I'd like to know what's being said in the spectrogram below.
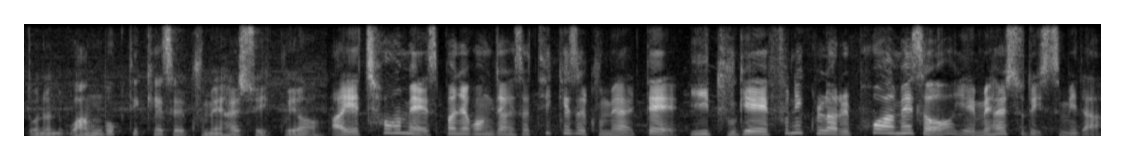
또는 왕복 티켓을 구매할 수 있고요. 아예 처음에 에스파냐 광장에서 티켓을 구매할 때 이 두 개의 푸니쿨라를 포함해서 예매할 수도 있습니다.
